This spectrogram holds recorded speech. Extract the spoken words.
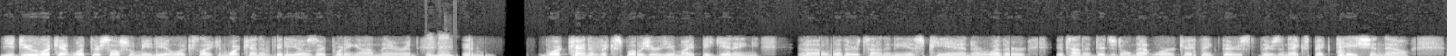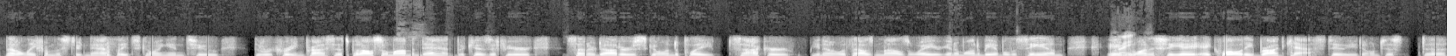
you do look at what their social media looks like and what kind of videos they're putting on there and Mhm. and what kind of exposure you might be getting uh, whether it's on an ESPN or whether it's on a digital network. I think there's there's an expectation now, not only from the student athletes going into the recruiting process, but also mom and dad. Because if your son or daughter's going to play soccer, you know, a thousand miles away, you're going to want to be able to see them, and Right. you want to see a, a quality broadcast too. You don't just uh,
